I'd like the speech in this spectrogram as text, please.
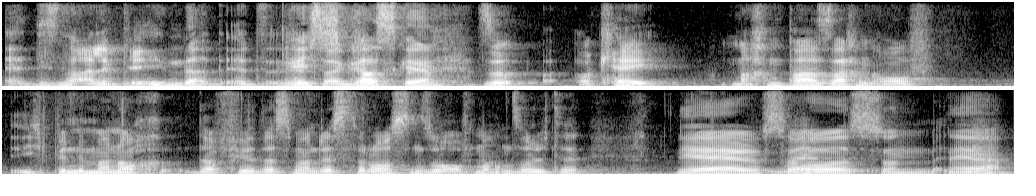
Äh, Die sind doch alle behindert. Jetzt- Richtig krass, gell? So, okay, mach ein paar Sachen auf. Ich bin immer noch dafür, dass man Restaurants und so aufmachen sollte. Ja, Restaurants Weil- und, ja. ja.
